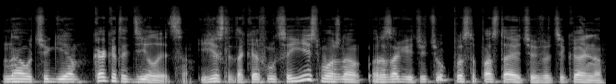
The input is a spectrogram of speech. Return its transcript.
на утюге. Как это делается? Если такая функция есть, можно разогреть утюг, просто поставить его вертикально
